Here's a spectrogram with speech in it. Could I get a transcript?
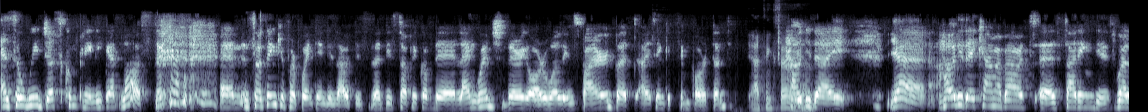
and so we just completely get lost and so thank you for pointing this out this uh, this topic of the language very orwell inspired but i think it's important yeah, I think so. how did I, yeah, how did I come about uh, studying this? Well,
